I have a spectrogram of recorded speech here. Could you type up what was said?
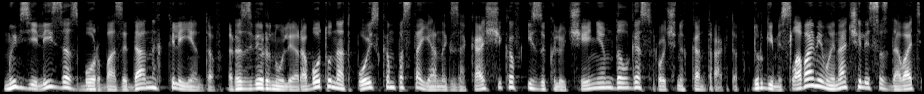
мы взялись за сбор базы данных клиентов, развернули работу над поиском постоянных заказчиков и заключением долгосрочных контрактов. Другими словами, мы начали создавать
